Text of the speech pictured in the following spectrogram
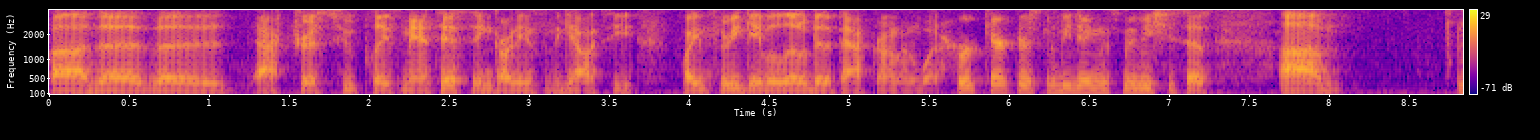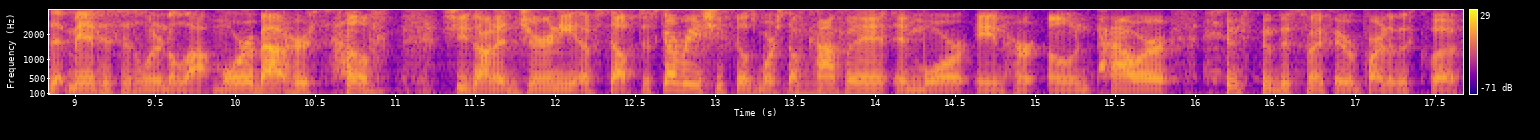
uh, the the actress who plays Mantis in Guardians of the Galaxy Volume Three, gave a little bit of background on what her character is going to be doing in this movie. She says. Um, that Mantis has learned a lot more about herself. She's on a journey of self-discovery, and she feels more self-confident and more in her own power. And this is my favorite part of this quote.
